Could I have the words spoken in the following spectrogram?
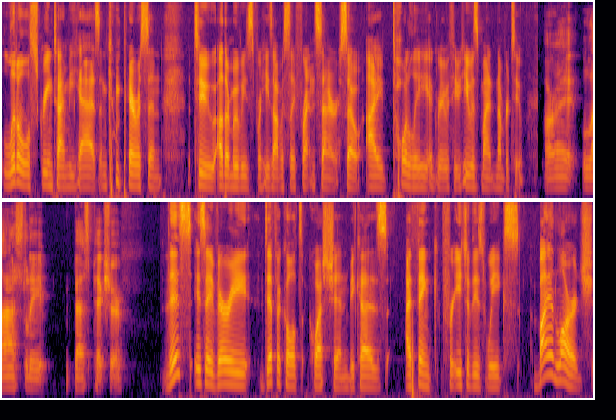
little screen time he has in comparison to other movies where he's obviously front and center. So I totally agree with you. He was my number two. All right. Lastly, best picture. This is a very difficult question because I think for each of these weeks, by and large,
